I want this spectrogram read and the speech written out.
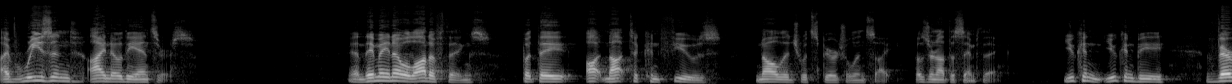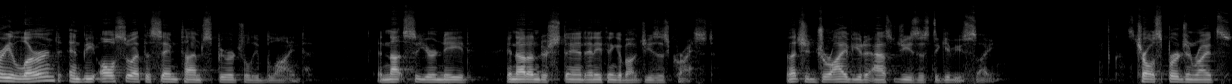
I've reasoned, I know the answers. And they may know a lot of things, but they ought not to confuse knowledge with spiritual insight. Those are not the same thing. You can, you can be very learned and be also at the same time spiritually blind and not see your need and not understand anything about Jesus Christ. And that should drive you to ask Jesus to give you sight. As Charles Spurgeon writes,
